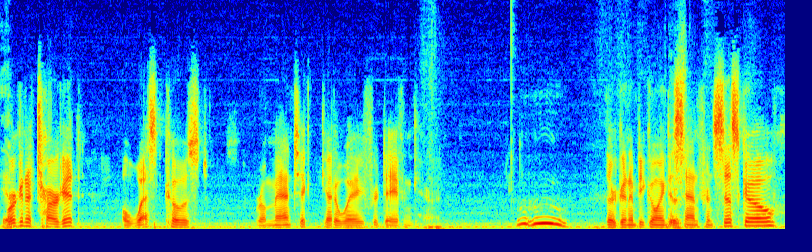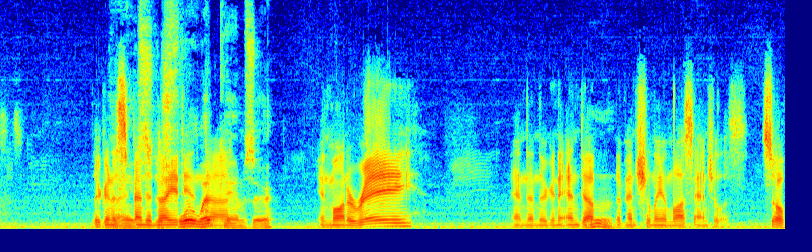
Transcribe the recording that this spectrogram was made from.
Yep. we're going to target a West Coast romantic getaway for Dave and Karen. Woohoo! They're going to be going to San Francisco. They're going to spend a There's night four in uh, there. in Monterey, and then they're going to end up Mm. eventually in Los Angeles. So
